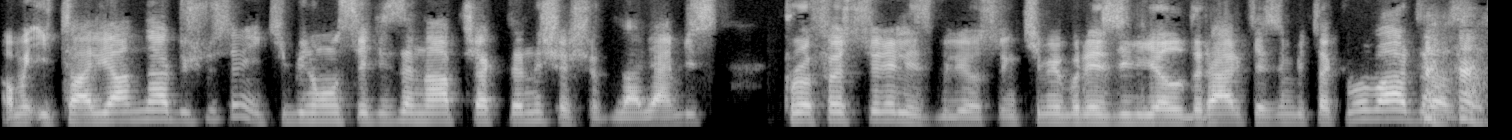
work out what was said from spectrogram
Ama İtalyanlar düşünsene 2018'de ne yapacaklarını şaşırdılar. Yani biz profesyoneliz biliyorsun. Kimi Brezilyalıdır, herkesin bir takımı vardır hazır.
